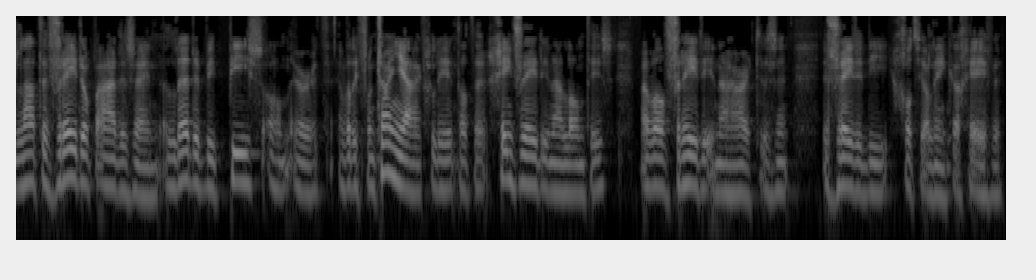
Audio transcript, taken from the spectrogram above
laat de vrede op aarde zijn. Let there be peace on earth. En wat ik van Tanja heb geleerd, dat er geen vrede in haar land is, maar wel vrede in haar hart. Dus een, een vrede die God je alleen kan geven.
